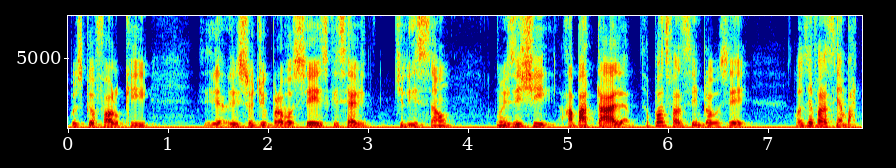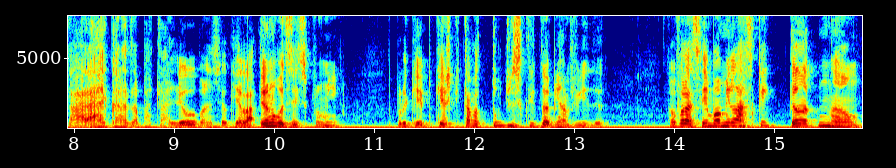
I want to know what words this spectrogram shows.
por isso que eu falo que isso eu digo para vocês que serve de lição. Não existe a batalha. Eu posso falar assim para você? Quando você fala assim, a batalha, ai, cara batalhou, não sei o que lá. Eu não vou dizer isso para mim. Por quê? Porque acho que estava tudo escrito da minha vida. Eu falei assim, eu me lasquei tanto. Não.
